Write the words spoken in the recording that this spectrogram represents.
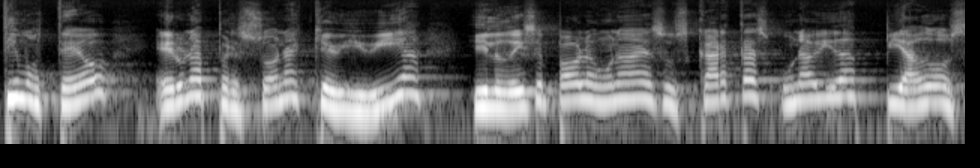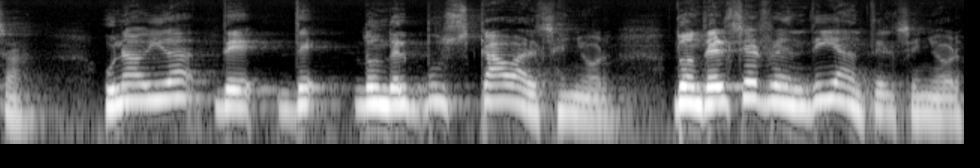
Timoteo era una persona que vivía, y lo dice Pablo en una de sus cartas, una vida piadosa, una vida de, donde él buscaba al Señor, donde él se rendía ante el Señor,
